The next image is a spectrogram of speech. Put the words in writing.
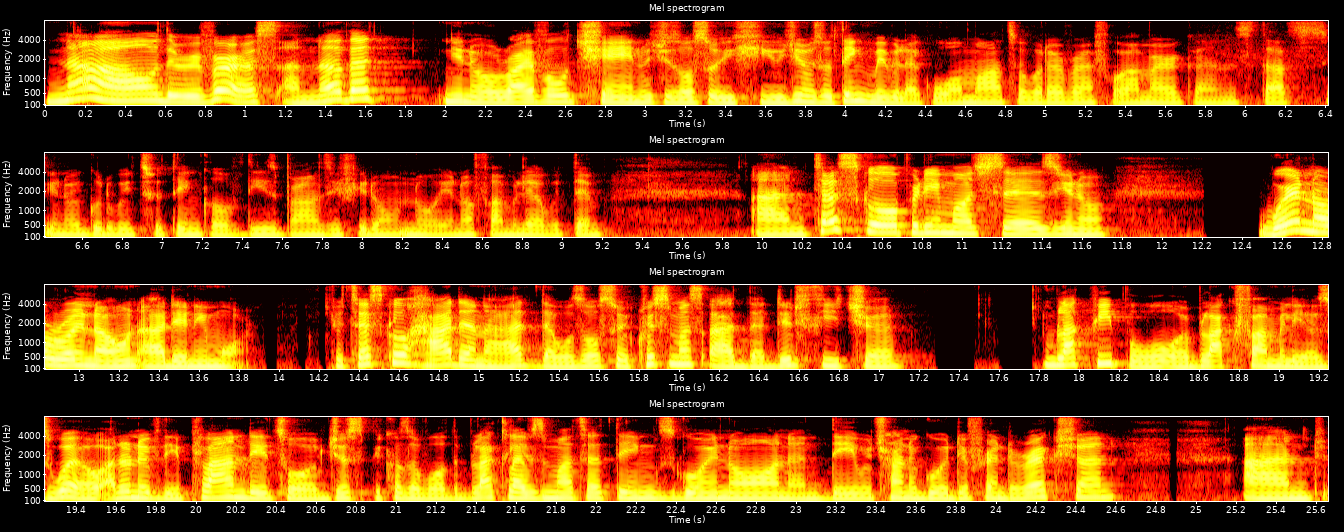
Now the reverse, another you know rival chain, which is also a huge, you know, so think maybe like Walmart or whatever for Americans. That's you know a good way to think of these brands if you don't know, you're not familiar with them. And Tesco pretty much says, you know, we're not running our own ad anymore. So Tesco had an ad that was also a Christmas ad that did feature black people or black family as well. I don't know if they planned it or just because of all the Black Lives Matter things going on and they were trying to go a different direction. And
